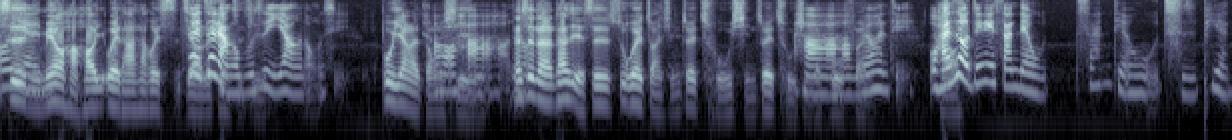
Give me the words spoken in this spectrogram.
是你没有好好喂它，它会死掉。所以这两个不是一样的东西，不一样的东西。哦、好好好，但是呢，它也是数位转型最雏形、最雏形的部分。好好好，没问题。我还是有经历三点五三点五磁片。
